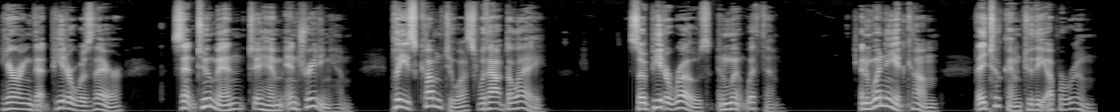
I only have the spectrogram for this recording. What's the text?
hearing that Peter was there, sent two men to him entreating him, Please come to us without delay. So Peter rose and went with them. And when he had come, they took him to the upper room.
